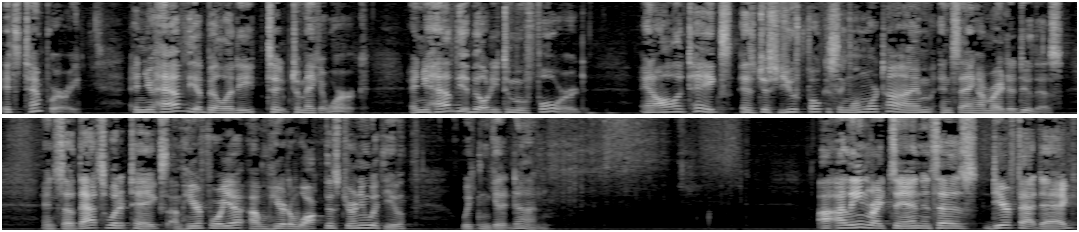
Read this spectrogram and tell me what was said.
it's temporary. And you have the ability to, to make it work. And you have the ability to move forward. And all it takes is just you focusing one more time and saying, I'm ready to do this. And so that's what it takes. I'm here for you. I'm here to walk this journey with you. We can get it done. Uh, Eileen writes in and says, Dear Fat Dag,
